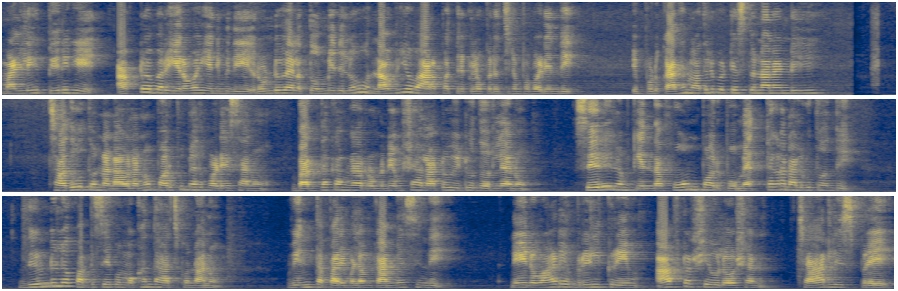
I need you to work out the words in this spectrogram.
మళ్ళీ తిరిగి అక్టోబర్ ఇరవై ఎనిమిది రెండు వేల తొమ్మిదిలో నవ్య వారపత్రికలో ప్రచురింపబడింది. ఇప్పుడు కథ మొదలు పెట్టేస్తున్నానండి. చదువుతున్న నవలను పరుపు మీద పడేశాను. బద్ధకంగా రెండు నిమిషాలు అటు ఇటు దొర్లాను. శరీరం కింద ఫోన్ పరుపు మెత్తగా నలుగుతోంది. దిండులో కొంతసేపు ముఖం దాచుకున్నాను. వింత పరిమళం కమ్మేసింది. నేను వాడే Brylcreem after shave lotion Charlie spray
